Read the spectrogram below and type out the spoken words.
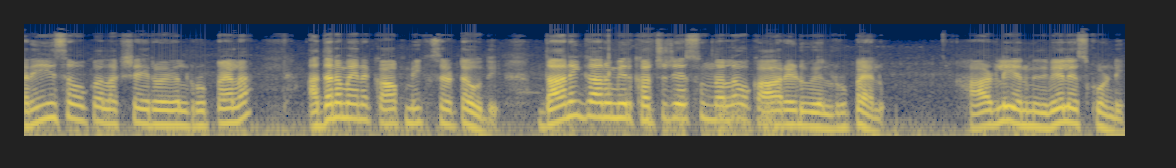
కనీసం ఒక లక్ష ఇరవై వేల రూపాయల అదనమైన కాప్ మీకు సెట్ అవుద్ది. దానికి గాను మీరు ఖర్చు చేస్తుందల్లా ఒక ఆరేడు వేల రూపాయలు. హార్డ్లీ ఎనిమిది వేలు వేసుకోండి.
